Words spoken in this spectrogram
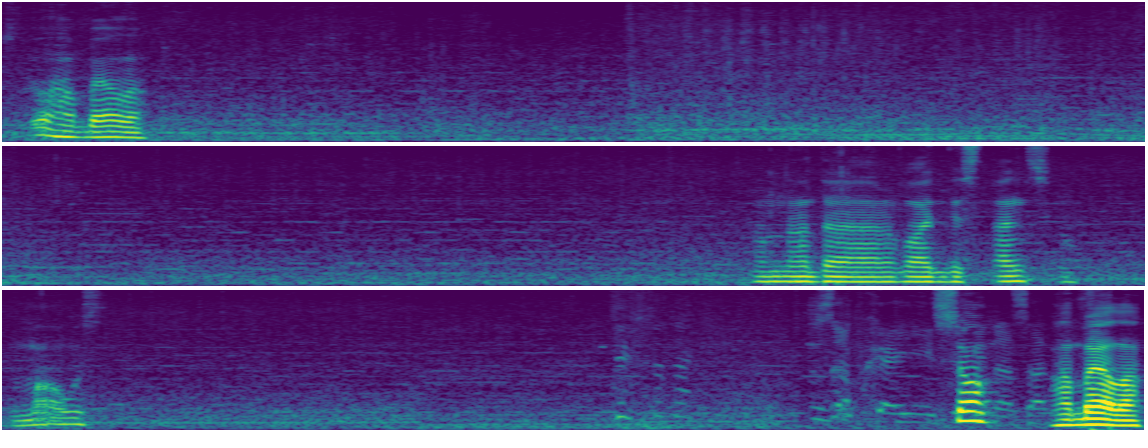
Все, габела. Нам надо рвати дистанцію. Маус. Все, габела.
